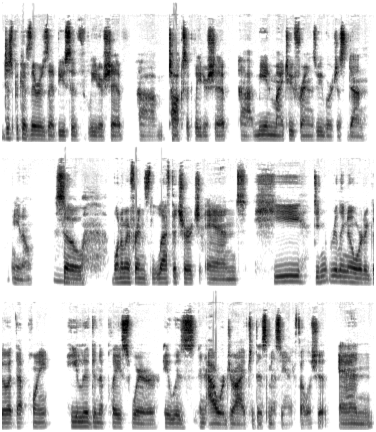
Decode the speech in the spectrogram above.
just because there was abusive leadership, um, toxic leadership. Uh, me and my two friends, we were just done, you know. So one of my friends left the church, and he didn't really know where to go at that point. He lived in a place where it was an hour drive to this Messianic fellowship, and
